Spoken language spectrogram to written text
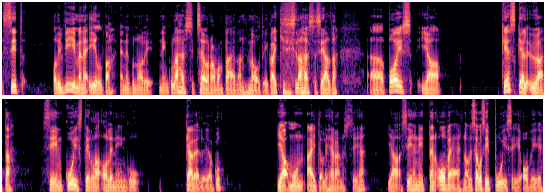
sit oli viimeinen ilta ennen kuin oli niinku lähdössä sit seuraavan päivän. Me oltiin kaikki siis lähdössä sieltä pois ja keskellä yötä siinä kuistilla oli niinku kävellyt joku. Ja mun äiti oli herännyt siihen. Ja siihen niiden oveen, ne oli sellaisia puisia ovia.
